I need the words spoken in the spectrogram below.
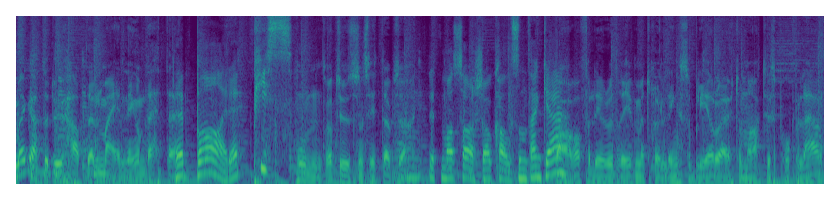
til meg at du hadde en mening om dette. Det er bare piss. 100 000 situps. ja. Litt massasje av Karlsen, tenker jeg. Bare fordi du driver med trylling, så blir du automatisk populær.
